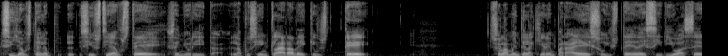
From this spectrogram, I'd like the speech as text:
Si ya usted le, si usted usted, señorita, la pusieron clara de que usted solamente la quieren para eso y usted decidió hacer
